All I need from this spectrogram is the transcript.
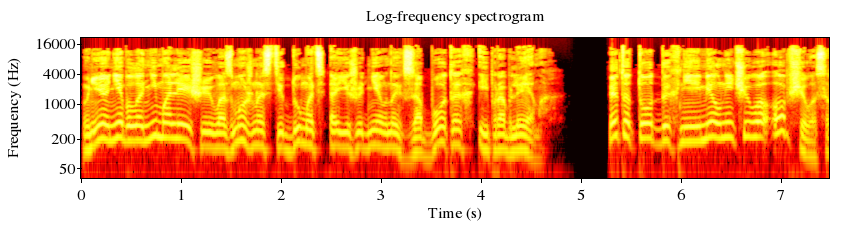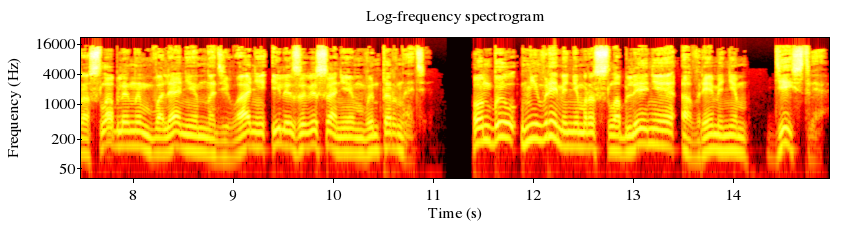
у нее не было ни малейшей возможности думать о ежедневных заботах и проблемах. Этот отдых не имел ничего общего с расслабленным валянием на диване или зависанием в интернете. Он был не временем расслабления, а временем действия.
